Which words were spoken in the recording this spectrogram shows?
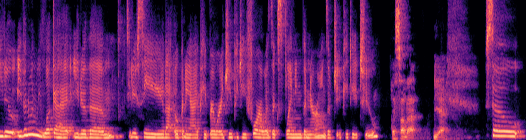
you know, even when we look at, you know, the, um, did you see that OpenAI paper where GPT-4 was explaining the neurons of GPT-2? I saw that. Yeah. So,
